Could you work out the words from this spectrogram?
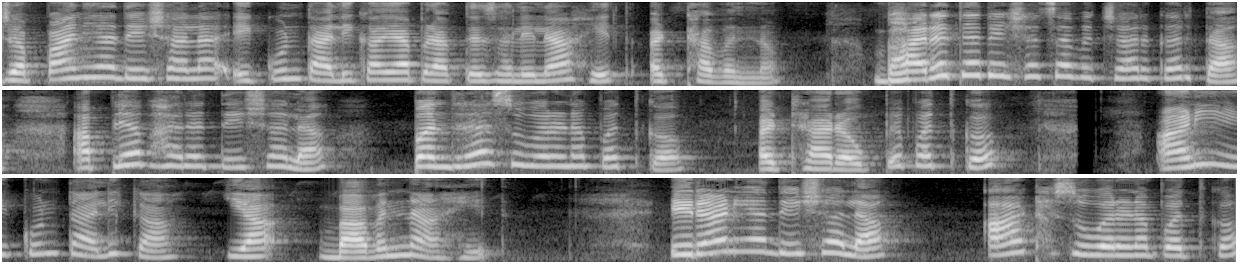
जपान या देशाला एकूण तालिका या प्राप्त झालेल्या आहेत अठ्ठावन्न. भारत या देशाचा विचार करता आपल्या भारत देशाला पंधरा सुवर्ण पदकं अठरा रौप्य पदकं आणि एकूण तालिका या बावन्न आहेत. इराण या देशाला आठ सुवर्णपदकं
